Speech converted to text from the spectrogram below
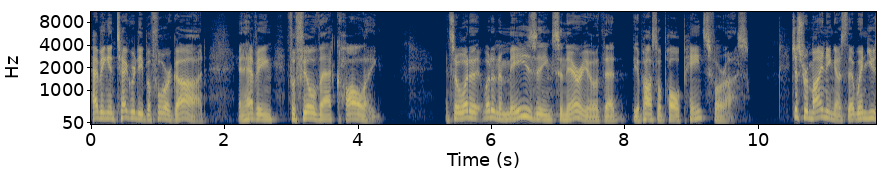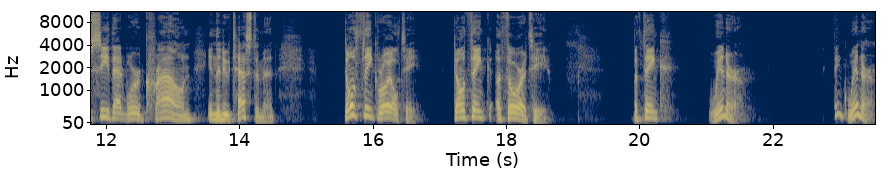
having integrity before God, and having fulfilled that calling. And so, what, a, what an amazing scenario that the Apostle Paul paints for us. Just reminding us that when you see that word crown in the New Testament, don't think royalty, don't think authority, but think winner. Think winner.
